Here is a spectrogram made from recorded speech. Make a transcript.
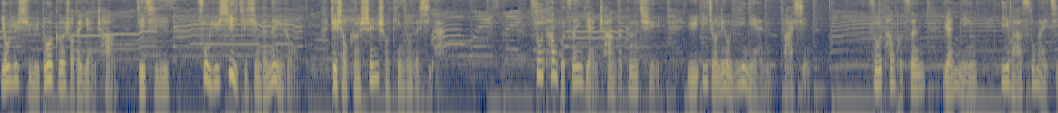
由于许多歌手的演唱及其。富于戏剧性的内容，这首歌深受听众的喜爱。苏汤普森演唱的歌曲于1961年发行。苏汤普森原名伊娃苏麦吉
